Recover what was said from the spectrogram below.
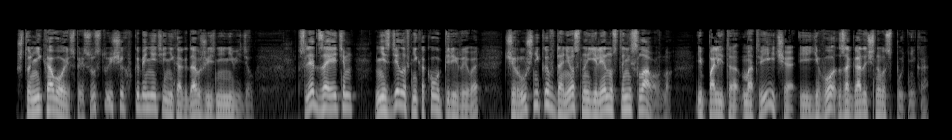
что никого из присутствующих в кабинете никогда в жизни не видел. Вслед за этим, не сделав никакого перерыва, Чарушников донес на Елену Станиславовну, Ипполита Матвеевича и его загадочного спутника.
